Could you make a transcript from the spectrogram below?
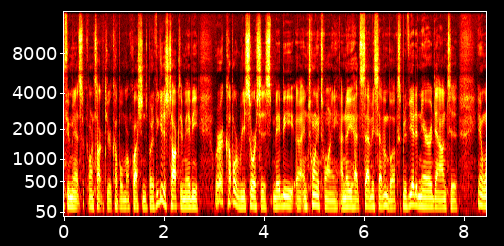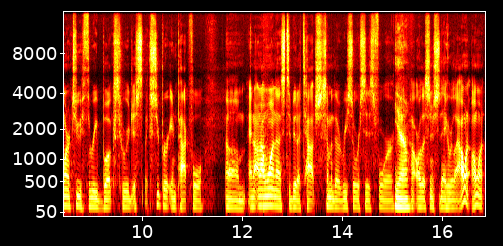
few minutes, I want to talk through a couple more questions. But if you could just talk through maybe what are a couple resources, maybe uh, in 2020. I know you had 77 books, but if you had to narrow down to you know one or two, three books who are just like super impactful. Um, and, and I want us to be able to attach some of the resources for Yeah. uh, our listeners today who are like, I want, I want,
